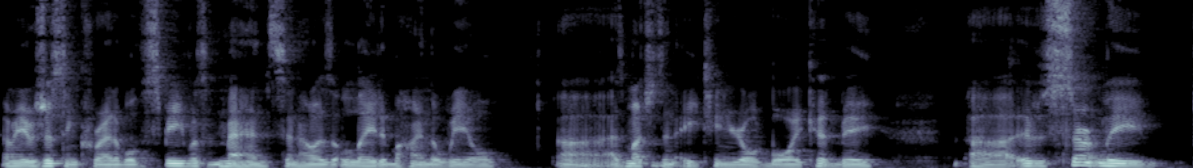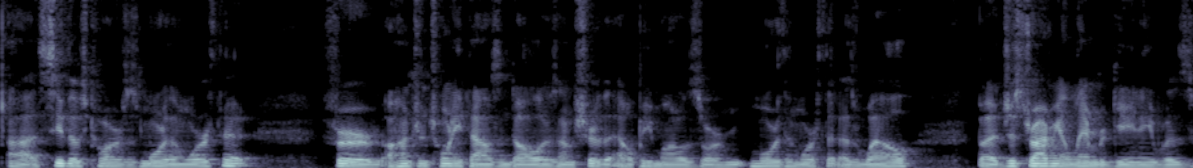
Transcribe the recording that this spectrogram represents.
I mean, it was just incredible. The speed was immense, and I was elated behind the wheel, uh, as much as an 18 year old boy could be. Uh, it was certainly uh, see those cars as more than worth it for $120,000. I'm sure the LP models are more than worth it as well. But just driving a Lamborghini was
